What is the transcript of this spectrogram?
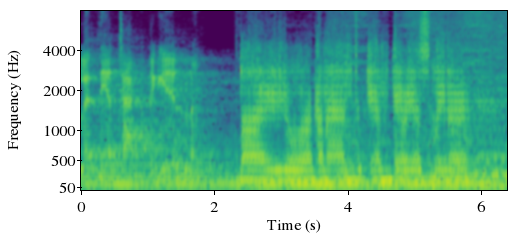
Let the attack begin. By your command, Imperious Leader.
